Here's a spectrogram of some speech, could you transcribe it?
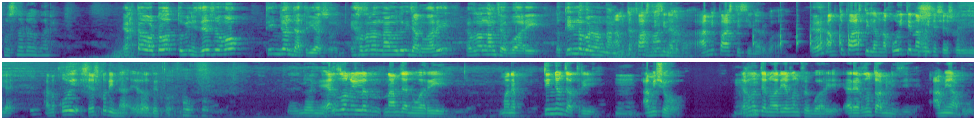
প্রশ্নটা আবার? একটা অটো তুমি নিজে সহ তিনজন যাত্রী আছো। একজনের নাম হইল কি জানুয়ারি একজনের নাম ফেব্রুয়ারি তো তিন নম্বরের নাম। আমি তো? পাস দিছি না আমি পাঁচ দিছি না রে বা। এ? আমি তো পাস দিলাম না কইতে না কইতে শেষ করে দিলে আমি কই শেষ করি না এর দে তো। একজন নাম জানুয়ারি মানে তিনজন যাত্রী হুম। আমি সহ। একজন জানুয়ারি একজন ফেব্রুয়ারি আর একজন তো আমি নিজে আমি আবুল।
